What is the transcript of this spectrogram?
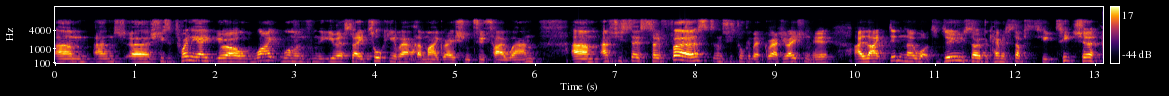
Um, and uh, she's a 28 year old white woman from the USA talking about her migration to Taiwan. Um, and she says, so first, and she's talking about graduation here, I like didn't know what to do, so I became a substitute teacher.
